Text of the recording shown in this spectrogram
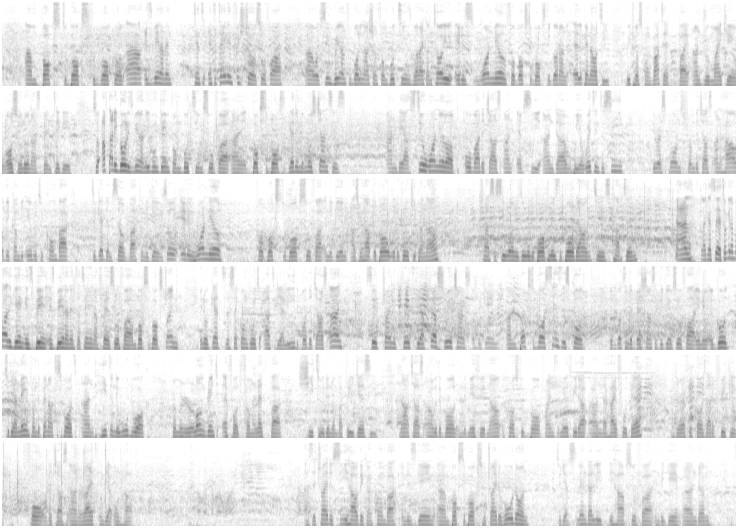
and Box to Box Football Club. Uh, it's been an ent- entertaining fixture so far. Uh, we've seen brilliant footballing action from both teams, but I can tell you it is 1 0 for Box to Box. They got an early penalty, which was converted by Andrew Michael, also known as Benteke. So after the goal, it's been an even game from both teams so far, and box to box getting the most chances. And they are still 1 0 up over the Charles and FC, and um, we are waiting to see the response from the Charlesann how they can be able to come back to get themselves back in the game. So it is 1 0 for box to box so far in the game as we have the ball with the goalkeeper now. Tries to see what he do with the ball, plays the ball down to his captain. And like I said, talking about the game, it's been it's been an entertaining affair so far. Box to box, trying to you know get the second goal to add to their lead, but the Charlesann still trying to create their first real chance of the game. And box to box, since they scored, they've gotten the best chance of the game so far. You know, a goal to their name from the penalty spot and hitting the woodwork from a long range effort from left back Shitu, the number three jersey. Now Charlesann with the ball in the midfield. Now across football finds the midfielder and the high foot there. And the referee calls that a free kick for the Charlesann right in their own half. As they try to see how they can come back in this game, um, box to box we try to hold on to their slender lead they have so far in the game. And um,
